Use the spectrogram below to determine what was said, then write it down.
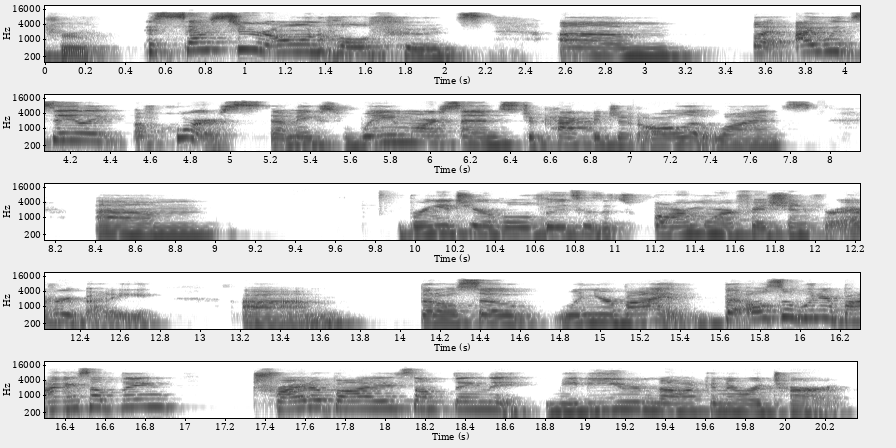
true. Assess your own Whole Foods. Um, but I would say, like, of course, that makes way more sense to package it all at once. Um, bring it to your Whole Foods because it's far more efficient for everybody. Um, but also when you're buying, but also when you're buying something, try to buy something that maybe you're not going to return.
